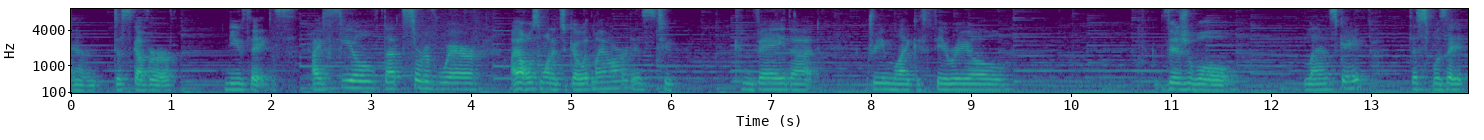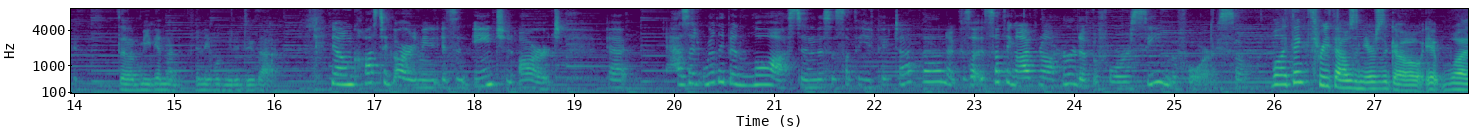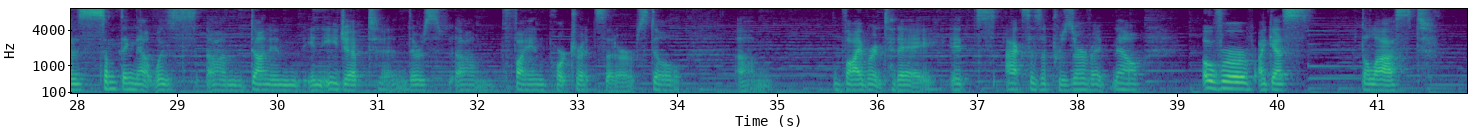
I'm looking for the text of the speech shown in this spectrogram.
and discover new things. I feel that's sort of where I always wanted to go with my art is to convey that dreamlike, ethereal, visual landscape. This was a, the medium that enabled me to do that. Now, encaustic art, I mean, it's an ancient art. Uh, has it really been lost and this is something you've picked up on? Because it's something I've not heard of before or seen before. So, Well, I think 3,000 years ago it was something that was um, done in, in Egypt and there's um, fine portraits that are still um, vibrant today. It acts as a preservative. Now, over, I guess, the last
